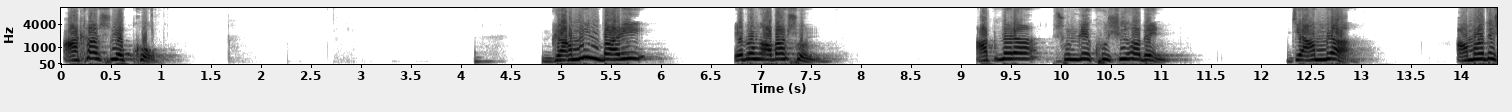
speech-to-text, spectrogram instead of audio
আঠাশ লক্ষ। গ্রামীণ বাড়ি এবং আবাসন আপনারা শুনলে খুশি হবেন যে আমরা আমাদের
